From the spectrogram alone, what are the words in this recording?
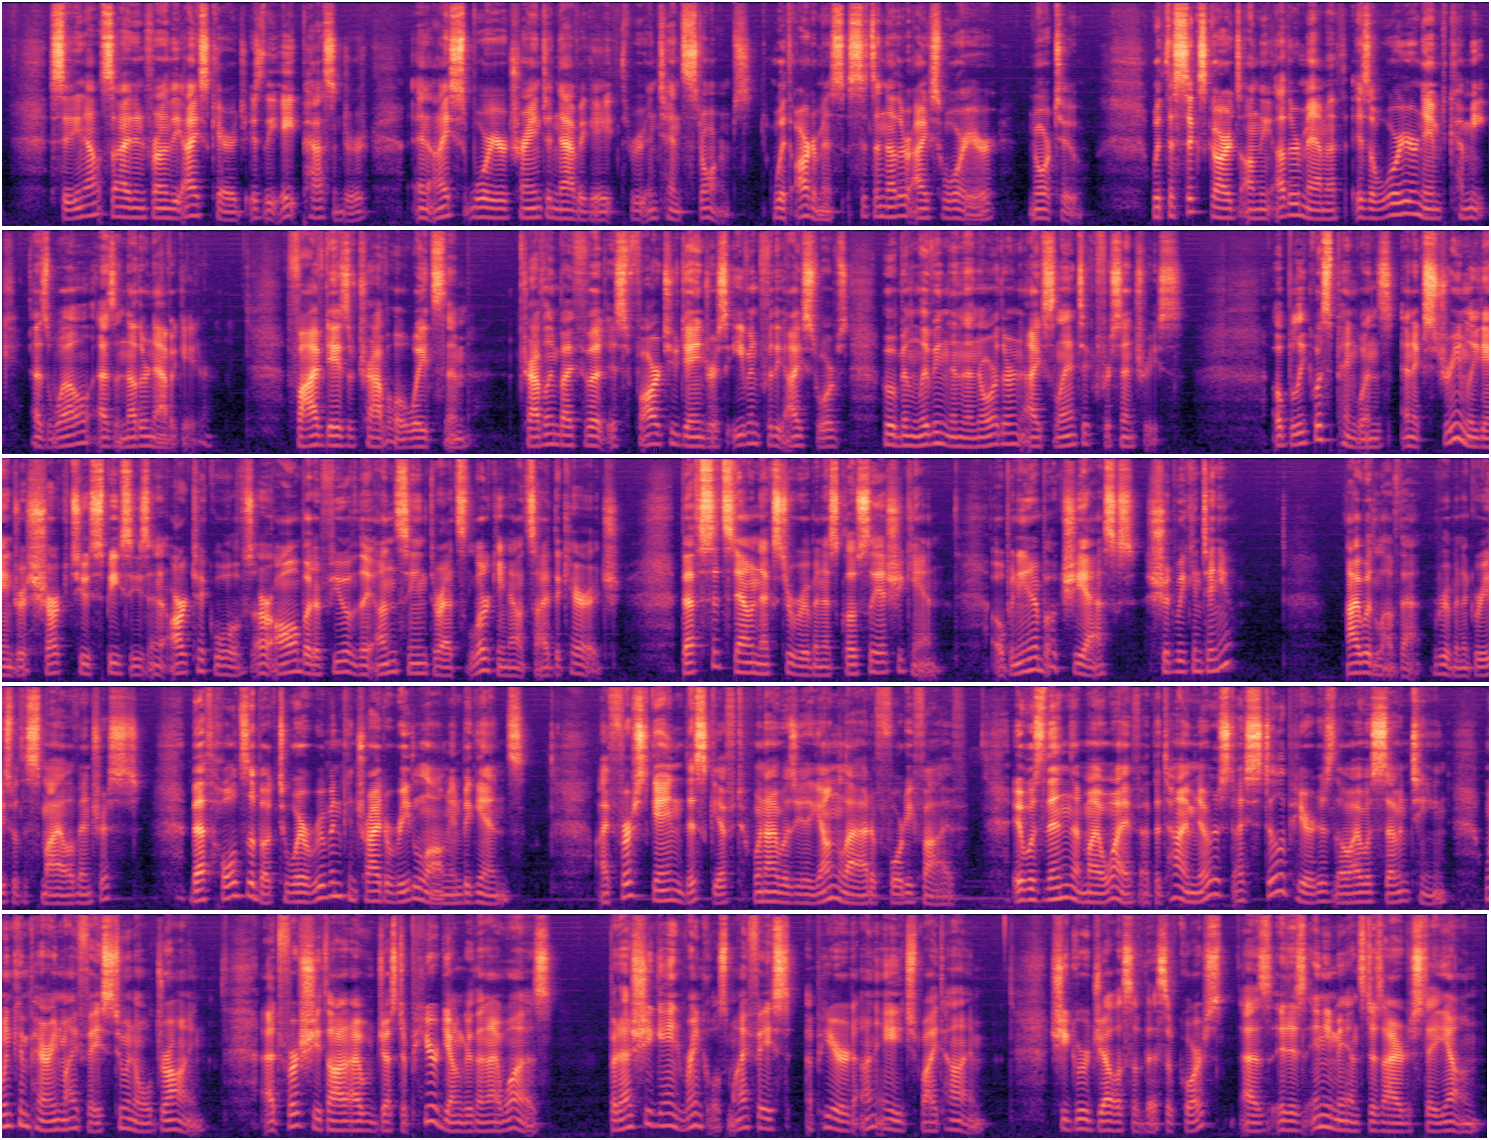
Sitting outside in front of the ice carriage is the eight passenger, an ice warrior trained to navigate through intense storms. With Artemis sits another ice warrior, Nortu. With the six guards on the other mammoth is a warrior named Kamik, as well as another navigator. Five days of travel awaits them Traveling by foot is far too dangerous even for the ice dwarfs who have been living in the northern Icelandic for centuries. Obliquous penguins, an extremely dangerous shark-tooth species, and Arctic wolves are all but a few of the unseen threats lurking outside the carriage. Beth sits down next to Reuben as closely as she can. Opening a book, she asks, Should we continue? I would love that, Reuben agrees with a smile of interest. Beth holds the book to where Reuben can try to read along and begins. I first gained this gift when I was a young lad of forty five. It was then that my wife at the time noticed I still appeared as though I was seventeen when comparing my face to an old drawing. At first she thought I just appeared younger than I was, but as she gained wrinkles, my face appeared unaged by time. She grew jealous of this, of course, as it is any man's desire to stay young.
